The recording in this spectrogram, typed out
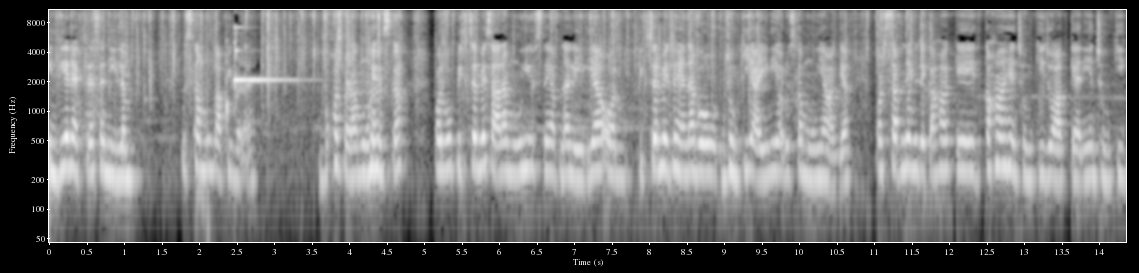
इंडियन एक्ट्रेस है नीलम, उसका मुँह काफ़ी बड़ा है। बहुत बड़ा मुँह है उसका। और वो पिक्चर में सारा मुँह ही उसने अपना ले लिया और पिक्चर में जो है ना वो झुमकी आई नहीं और उसका मुँह ही आ गया। और सबने मुझे कहा कि कहाँ है झुमकी जो आप कह रही हैं, झुमकी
